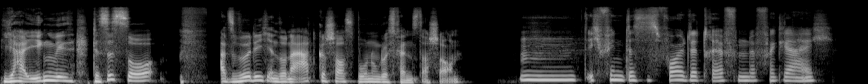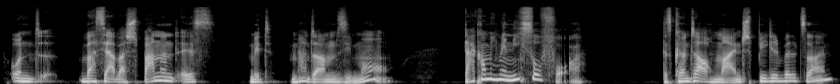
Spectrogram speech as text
Ja, irgendwie, das ist so, als würde ich in so einer Erdgeschosswohnung durchs Fenster schauen. Mm, ich finde, das ist voll der treffende Vergleich. Und was ja aber spannend ist mit Madame Simon, da komme ich mir nicht so vor. Das könnte auch mein Spiegelbild sein.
